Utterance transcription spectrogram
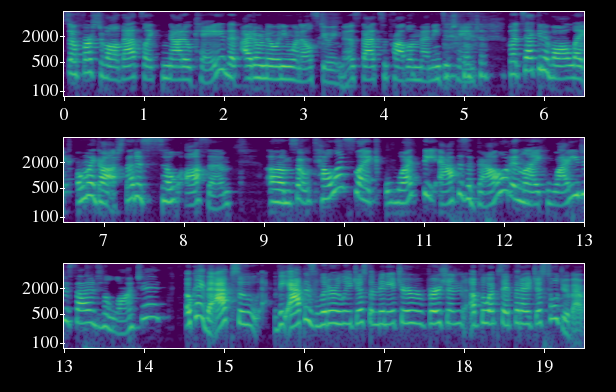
So, first of all, that's like not okay that I don't know anyone else doing this. That's a problem that needs to change. but, second of all, like, oh my gosh, that is so awesome. Um, so tell us like what the app is about and like why you decided to launch it. Okay, the app so the app is literally just a miniature version of the website that I just told you about.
